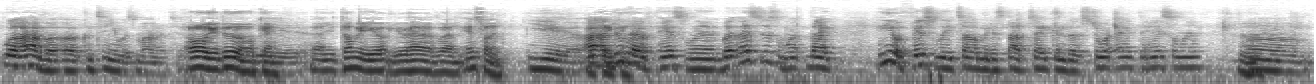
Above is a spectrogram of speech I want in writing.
Well, I have a, a continuous monitor. Oh, you do. Okay. Yeah. Yeah, you told me you you have an insulin. Yeah, I, I do have insulin, but that's just one. Like he officially told me to stop taking the short acting insulin. Mhm. Um,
